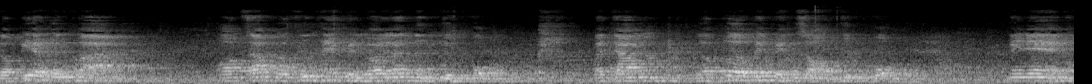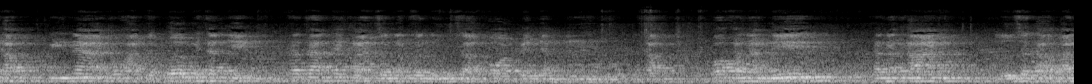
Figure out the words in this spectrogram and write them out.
ดอกเบี้ยเงินบาท ออมทรัพย์เราขึ้นให้เป็นร้อยละหนึ่งจุดหกประจำเราเพิ่มให้เป็นสองจุดหกไม่แน่นะครับ ปีหน้าเขาอาจจะเพิ่มให้ท่านอีก ถ้าท่านให้การสนับสนุนสากลเป็นอย่างดีนะครับ เพราะขณะนี้ธนาคารหรือสถาบัน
